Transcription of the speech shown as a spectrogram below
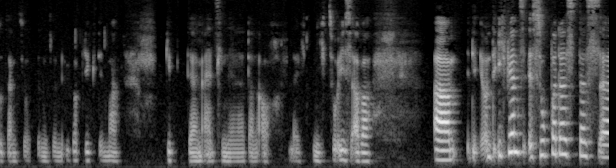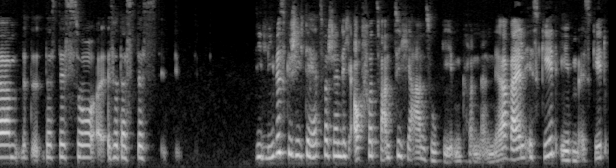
sozusagen so, so ein Überblick, den man gibt, der im Einzelnen dann auch vielleicht nicht so ist, aber ähm, und ich finde es super, dass, dass, ähm, dass das so, also dass das die Liebesgeschichte hätte es wahrscheinlich auch vor 20 Jahren so geben können, ja, weil es geht eben, es geht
